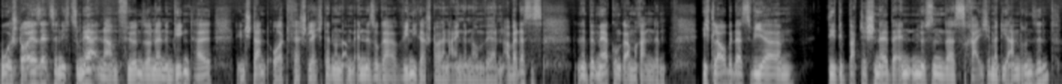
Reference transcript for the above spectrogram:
hohe Steuersätze nicht zu Mehreinnahmen führen, sondern im Gegenteil den Standort verschlechtern und am Ende sogar weniger Steuern eingenommen werden. Aber das ist eine Bemerkung am Rande. Ich glaube, dass wir die Debatte schnell beenden müssen, dass reich immer die anderen sind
